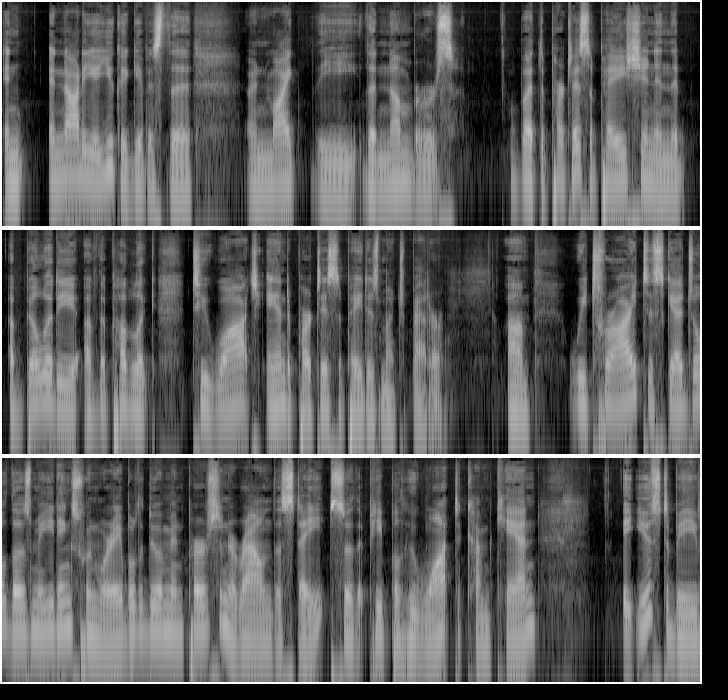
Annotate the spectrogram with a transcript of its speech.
in and Nadia, you could give us the and Mike the the numbers, but the participation and the ability of the public to watch and to participate is much better. Um, we try to schedule those meetings when we're able to do them in person around the state so that people who want to come can. It used to be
